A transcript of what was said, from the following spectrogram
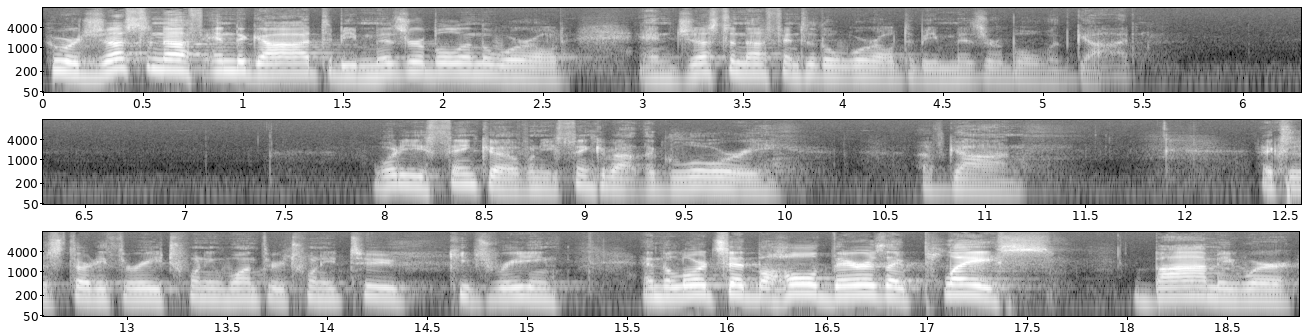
who are just enough into God to be miserable in the world and just enough into the world to be miserable with God. What do you think of when you think about the glory of God? Exodus 33, 21 through 22 keeps reading. And the Lord said, Behold, there is a place by me where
